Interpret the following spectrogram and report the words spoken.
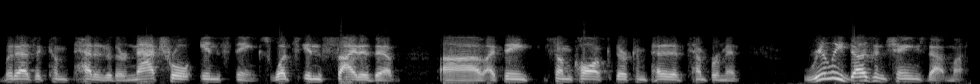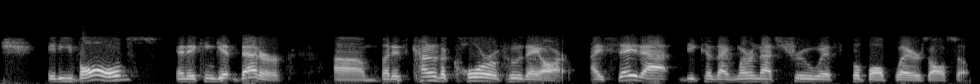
but as a competitor, their natural instincts, what's inside of them. Uh, I think some call it their competitive temperament. Really doesn't change that much. It evolves and it can get better, um, but it's kind of the core of who they are. I say that because I've learned that's true with football players also.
